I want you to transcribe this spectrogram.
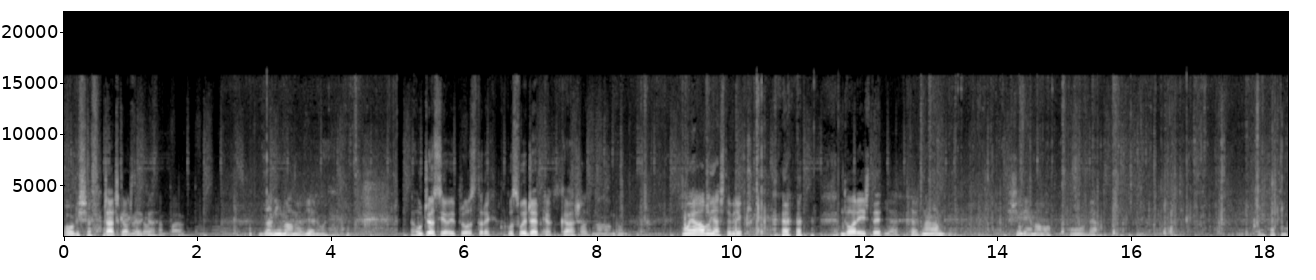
Obišao sam. Čačkao što pregledao ka. sam, pa zanima me, vjeruj. Naučio si ove prostore ko svoj džep, kako kaže. Pa znam, bro. moja avlija što bi rekli. Dvorište. Jeste, znam šire malo ovdje. E, sad ćemo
